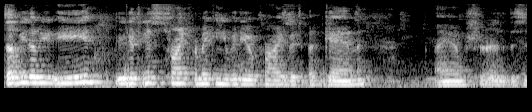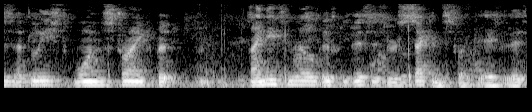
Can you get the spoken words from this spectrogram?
WWE, you're getting a strike for making a video private again. I am sure that this is at least one strike, but I need to know if this is your second strike. If this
